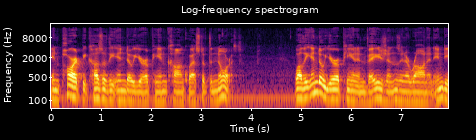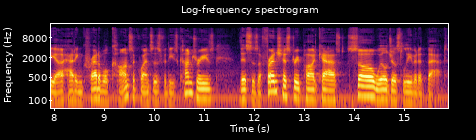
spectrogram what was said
in part because of the Indo European conquest of the North. While the Indo European invasions in Iran and India had incredible consequences for these countries, this is a French history podcast, so we'll just leave it at that.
